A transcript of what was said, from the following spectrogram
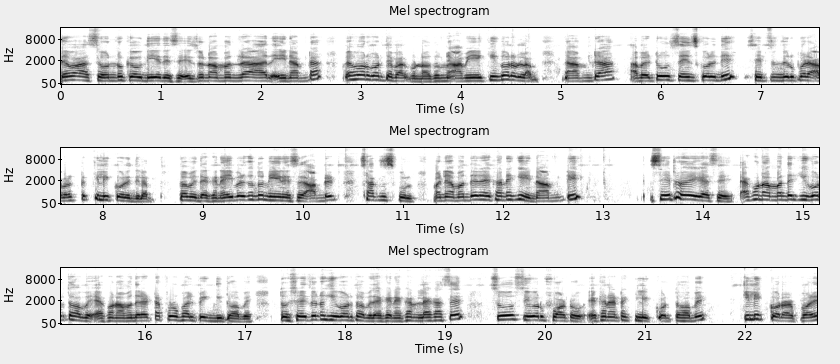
দেওয়া আছে, অন্য কেউ দিয়ে দিয়েছে। এই জন্য আমরা আর এই নামটা ব্যবহার করতে পারব না। তুমি আমি কি করলাম? নামটা আবার একটু চেঞ্জ করে দিই সেভ চেঞ্জের উপরে আবার একটা ক্লিক করে দিলাম। তো আমি দেখেন, এইবার কিন্তু নিয়ে নিয়েছে আপডেট সাকসেসফুল মানে আমাদের এখানে কি নামটি সেট হয়ে গেছে। এখন আমাদের কি করতে হবে? এখন আমাদের একটা প্রোফাইল পিক দিতে হবে। তো সেই জন্য কি করতে হবে? দেখেন, এখানে লেখা আছে সোস ইওর ফটো এখানে একটা ক্লিক করতে হবে। ক্লিক করার পরে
